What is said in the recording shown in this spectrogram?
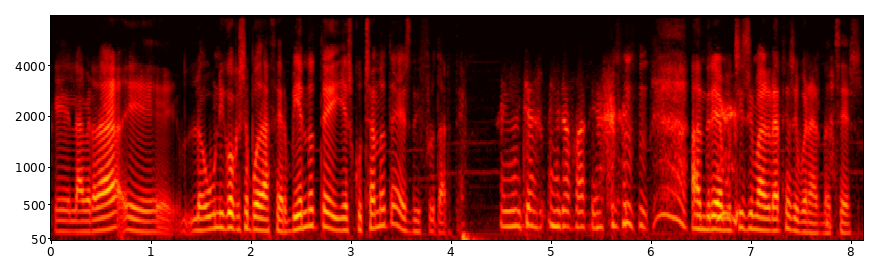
que la verdad eh, lo único que se puede hacer viéndote y escuchándote es disfrutarte. Muchas, muchas gracias. Andrea, muchísimas gracias y buenas noches.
